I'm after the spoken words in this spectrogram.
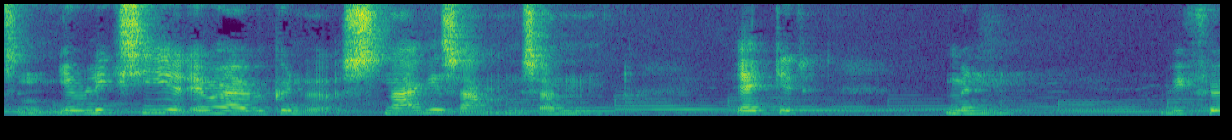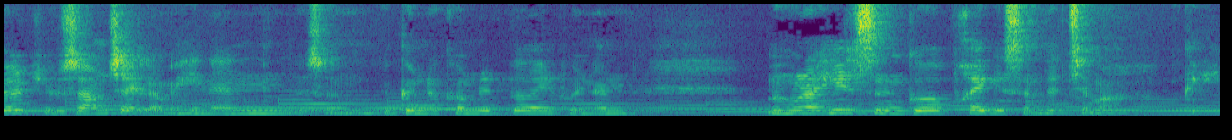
Sådan, jeg vil ikke sige, at Emma og jeg begyndte at snakke sammen sådan rigtigt, men vi førte jo samtaler med hinanden, og sådan begyndte at komme lidt bedre ind på hinanden. Men hun har hele tiden gået og prikket sådan lidt til mig. Okay,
